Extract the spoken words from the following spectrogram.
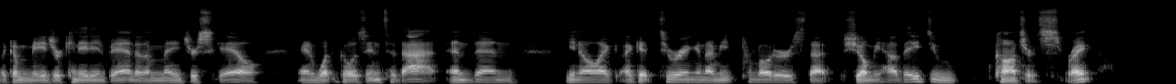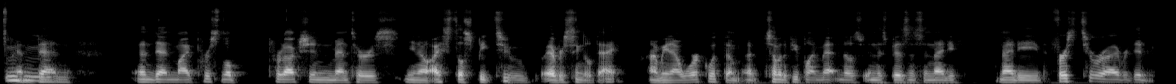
like a major Canadian band on a major scale and what goes into that. And then you know I, I get touring and I meet promoters that show me how they do concerts right? Mhm. and then and then my personal production mentors you know I still speak to every single day. I mean I work with them Uh, some of the people I met in those in this business in 90 90 the first tour I ever did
